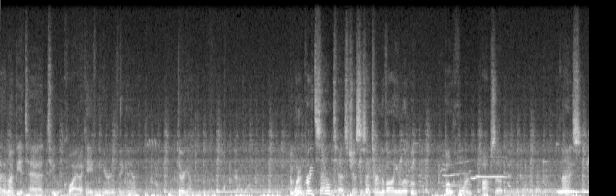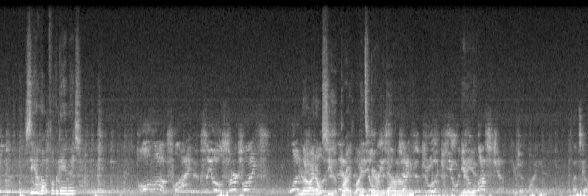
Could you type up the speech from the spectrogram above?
Yeah, that might be a tad too quiet. I can't even hear anything. Hang on. There we go. And what a great sound test. Just as I turn the volume up, a boat horn pops up. Nice. See how helpful the game is? Hold on, Sly. See those searchlights? No, I don't see the bright lights bearing down on me. subjected to acute Idiot. You? Let's go.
